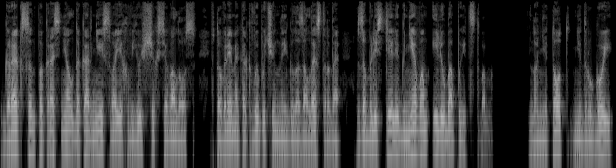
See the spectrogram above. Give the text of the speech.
Грегсон покраснел до корней своих вьющихся волос, в то время как выпученные глаза Лестрада заблестели гневом и любопытством. Но ни тот, ни другой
